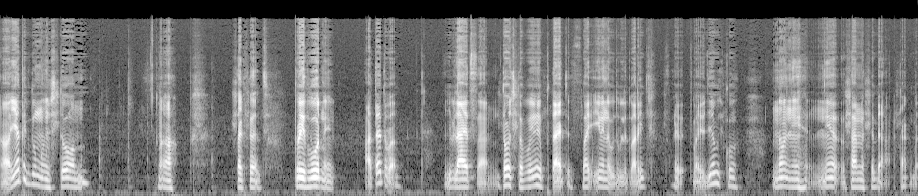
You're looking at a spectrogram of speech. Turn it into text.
а, я так думаю, что, а, так сказать, производной от этого является то, что вы пытаетесь именно удовлетворить свою, девушку, но не, не сами себя, как бы,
